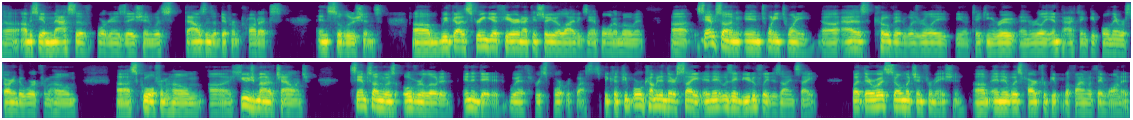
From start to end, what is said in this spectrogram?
uh, obviously a massive organization with thousands of different products and solutions. Um, we've got a screen GIF here and I can show you a live example in a moment. Uh, Samsung in 2020, uh, as COVID was really, you know, taking root and really impacting people, and they were starting to work from home, uh, school from home, a huge amount of challenge. Samsung was overloaded, inundated with support requests because people were coming to their site, and it was a beautifully designed site, but there was so much information, um, and it was hard for people to find what they wanted.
